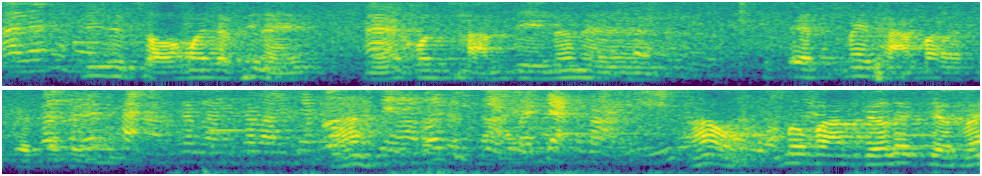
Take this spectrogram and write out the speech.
อะแล้วทำไมที่สิบสองมาจากที่ไหนแหมคนถามดีนะเนี่ย สิบเอ็ดไม่ถามบ้างสิบเอ็ดไม่จะเป็นได้ไงถามกำลังกำลังจะเข้าสิบเอ็ดว่าสิบเอ็ดมาจากไหนอ้าวเมื่อวานเจอเลขเจ็ดไหม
